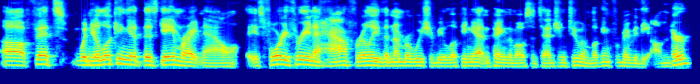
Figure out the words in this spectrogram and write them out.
uh Fitz, when you're looking at this game right now, is 43 and a half really the number we should be looking at and paying the most attention to and looking for maybe the under?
